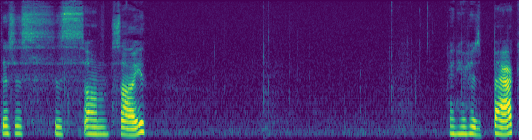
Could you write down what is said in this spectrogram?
This is his um, side. And here his back.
